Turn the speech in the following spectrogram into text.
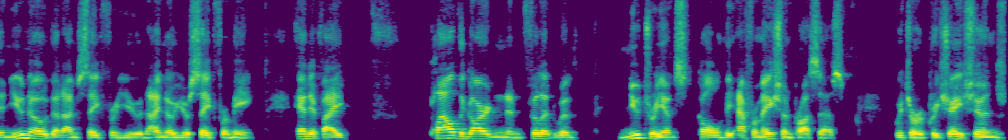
then you know that I'm safe for you and I know you're safe for me. And if I plow the garden and fill it with nutrients called the affirmation process, which are appreciations,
